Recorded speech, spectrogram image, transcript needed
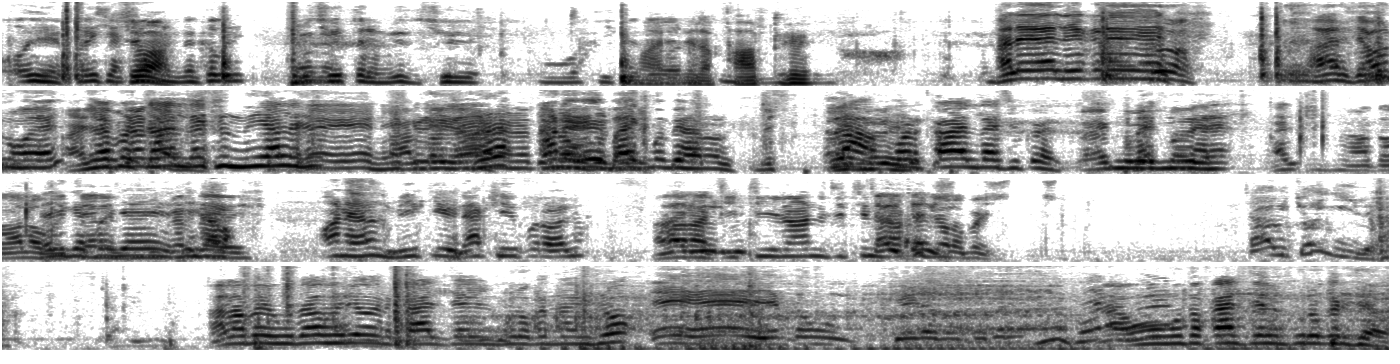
ઓય પૈસા શું? મને ખબર છે ચિત્ર વિધ છે? મારે પેલા ફાફે હાલે હાલે એકડે હાલ જવાનું હોય. અલ્યા પણ કાલ લેશું નહીં હાલે એ, નીકળે. અને એ બાઈકમાં બેહારો અલા, પણ કાલ લેશું કાલ બાઈકમાં બેહારે. હાલ. હા તો હાલો. અને મીકી નાખી ઉપર હાલો. હા ચીચી ના ચીચી નાખી ચાલો ભાઈ. ચાવી ચોઈ લે. હાલો ભાઈ હું જાઉં રહ્યો અને કાલ ચેલેન્જ પૂરો કરી નાખીશું એ એ એમ તો હું તો હું હું તો કાલ ચેલેન્જ પૂરો કરી જાવ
